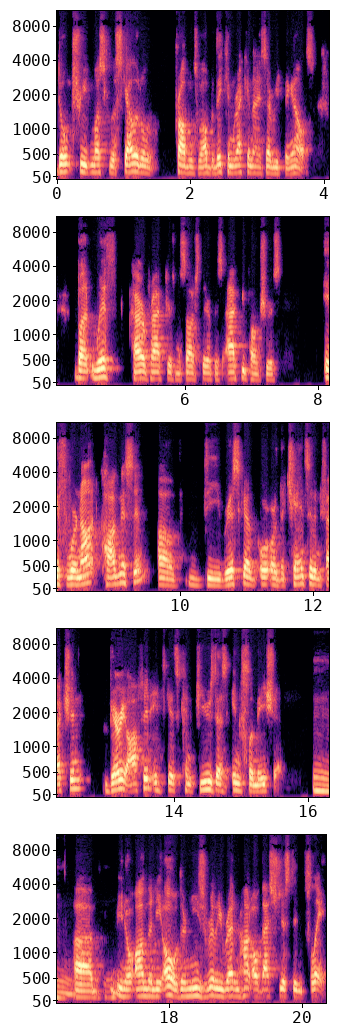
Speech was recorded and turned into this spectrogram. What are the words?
don't treat musculoskeletal problems well, but they can recognize everything else. But with chiropractors, massage therapists, acupuncturists, if we're not cognizant of the risk of or, or the chance of infection, very often it gets confused as inflammation. mm, Uh, you know, on the knee, oh, their knee's really red and hot. Oh, that's just inflamed.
